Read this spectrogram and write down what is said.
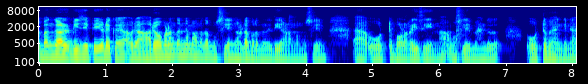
ബംഗാൾ ബി ജെ പിയുടെയൊക്കെ ഒരു ആരോപണം തന്നെ മമത മുസ്ലിങ്ങളുടെ പ്രതിനിധിയാണെന്ന് മുസ്ലിം വോട്ട് പോളറൈസ് ചെയ്യുന്ന മുസ്ലിം ബാങ്ക് വോട്ട് ബാങ്കിനെ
